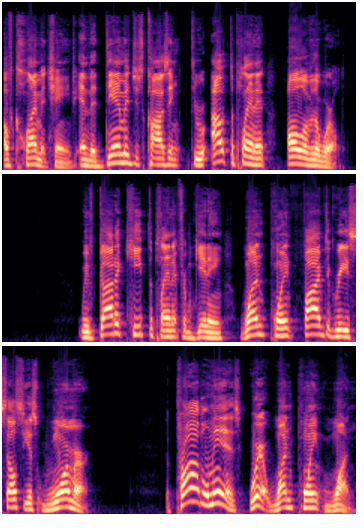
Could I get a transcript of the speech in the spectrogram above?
of climate change and the damage it's causing throughout the planet all over the world. We've got to keep the planet from getting 1.5 degrees Celsius warmer. The problem is we're at 1.1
